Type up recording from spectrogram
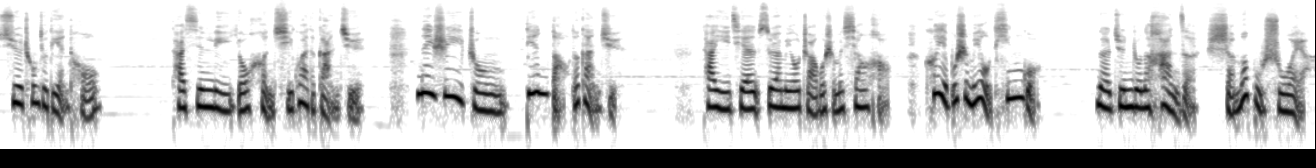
薛冲就点头。他心里有很奇怪的感觉。那是一种颠倒的感觉。他以前虽然没有找过什么相好，可也不是没有听过。那军中的汉子什么不说呀？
